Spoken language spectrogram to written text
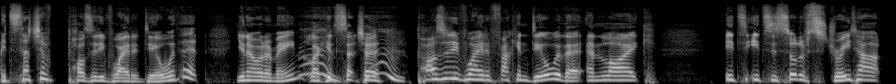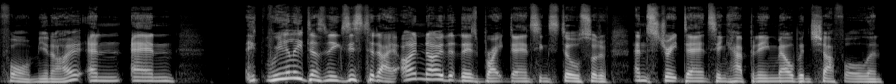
it's such a positive way to deal with it. You know what I mean? like it's such a positive way to fucking deal with it. And like it's it's a sort of street art form, you know, and and it really doesn't exist today. I know that there's breakdancing still sort of and street dancing happening, Melbourne Shuffle and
